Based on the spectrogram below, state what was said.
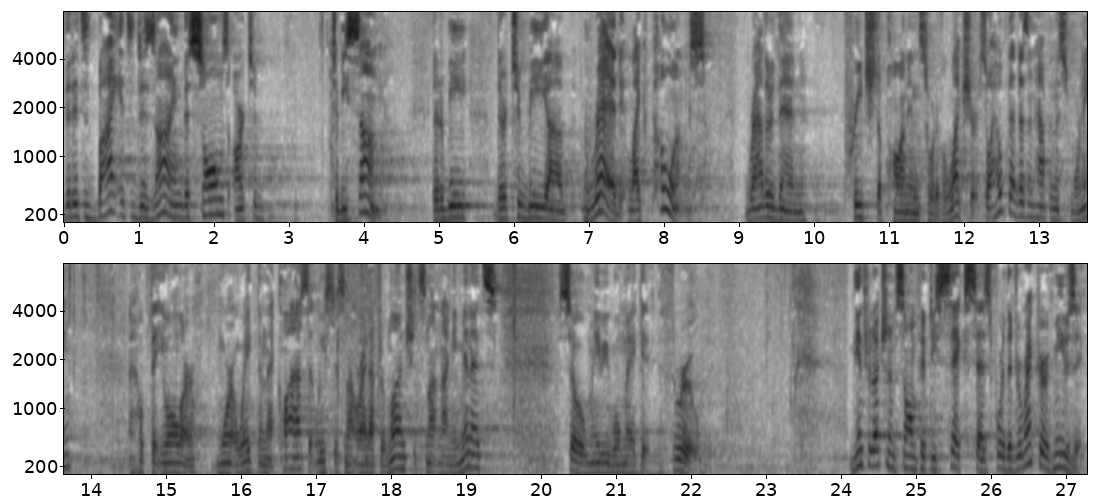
That it's by its design, the Psalms are to, to be sung. They're to be, they're to be uh, read like poems rather than preached upon in sort of a lecture. So I hope that doesn't happen this morning. I hope that you all are more awake than that class. At least it's not right after lunch. It's not 90 minutes. So maybe we'll make it through. The introduction of Psalm 56 says, For the director of music,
